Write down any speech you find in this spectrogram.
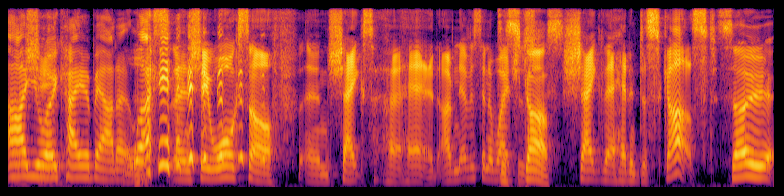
know? Are you she- okay about it? Like, and she walks off and shakes her head. I've never seen a waitress Disgust. shake their head in disgust. so,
